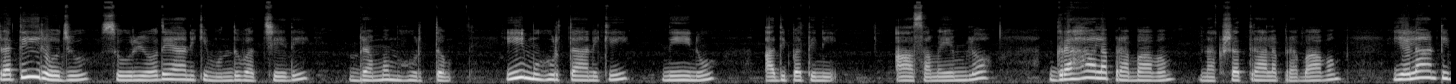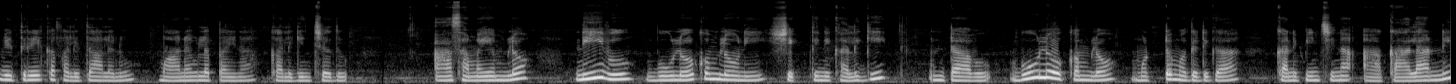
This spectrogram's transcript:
ప్రతిరోజు సూర్యోదయానికి ముందు వచ్చేది బ్రహ్మ ముహూర్తం ఈ ముహూర్తానికి నేను అధిపతిని. ఆ సమయంలో గ్రహాల ప్రభావం నక్షత్రాల ప్రభావం ఎలాంటి వ్యతిరేక ఫలితాలను మానవులపైన కలిగించదు. ఆ సమయంలో నీవు భూలోకంలోని శక్తిని కలిగి ఉంటావు. భూలోకంలో మొట్టమొదటిగా కనిపించిన ఆ కాలాన్ని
